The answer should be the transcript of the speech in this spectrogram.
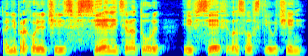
Они проходят через все литературы и все философские учения.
